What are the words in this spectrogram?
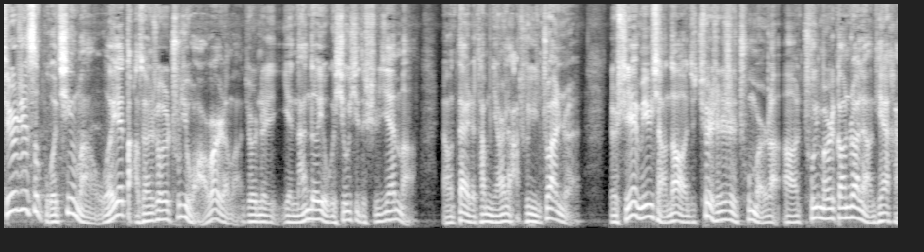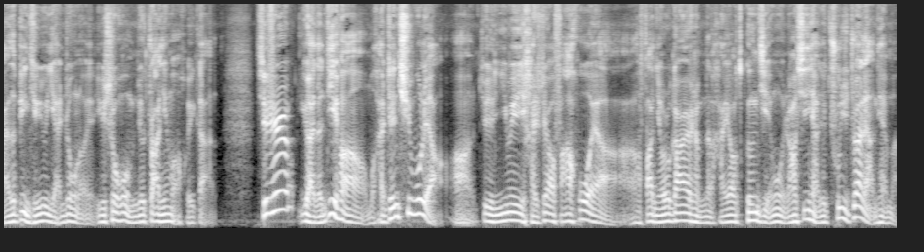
其实这次国庆嘛，我也打算说出去玩玩的嘛，就是那也难得有个休息的时间嘛，然后带着他们娘俩出去转转。谁也没有想到，就确实是出门了啊！出门刚转两天，孩子病情就严重了，于是乎我们就抓紧往回赶了。其实远的地方我还真去不了啊，就因为还是要发货呀、发牛肉干什么的，还要更节目。然后心想就出去转两天吧，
